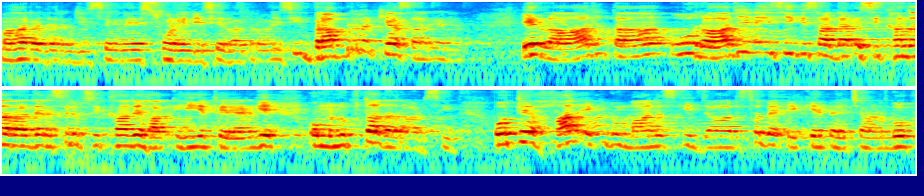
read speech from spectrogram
ਮਹਾਰਾਜਾ ਰਣਜੀਤ ਸਿੰਘ ਨੇ ਸੋਨੇ ਦੀ ਸੇਵਾ ਕਰਵਾਈ ਸੀ। ਬਰਾਬਰ ਰੱਖਿਆ ਸਾਰਿਆਂ ਨੇ। ਇਹ ਰਾਜ ਤਾਂ, ਉਹ ਰਾਜ ਹੀ ਨਹੀਂ ਸੀ ਕਿ ਸਾਡਾ ਇਹ ਸਿੱਖਾਂ ਦਾ ਰਾਜ ਹੈ ਸਿਰਫ ਸਿੱਖਾਂ ਦੇ ਹੱਕ ਹੀ ਇੱਥੇ ਰਹਿਣਗੇ, ਉਹ ਮਨੁੱਖਤਾ ਦਾ ਰਾਜ ਸੀ। ਉੱਥੇ ਹਰ ਇੱਕ ਨੂੰ ਮਾਨਸ ਕੀ ਜਾਤ, ਸਭੇ ਏਕੇ ਪਹਿਚਾਨਬੋ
